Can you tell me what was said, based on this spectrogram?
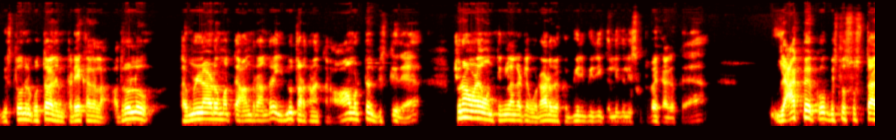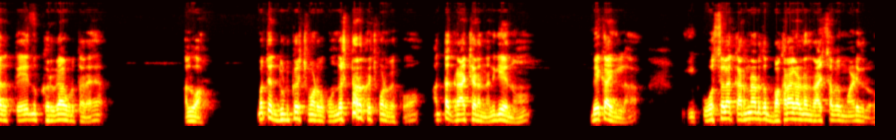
ಬಿಸಿಲು ಅಂದ್ರೆ ಗೊತ್ತಲ್ಲ, ನಿಮ್ಗೆ ತಡೆಯೋಕ್ಕಾಗಲ್ಲ. ಅದರಲ್ಲೂ ತಮಿಳ್ನಾಡು ಮತ್ತು ಆಂಧ್ರ ಅಂದರೆ ಇನ್ನೂ ತಡ್ಕೊಳಕ್ಕಲ್ಲ ಆ ಮಟ್ಟದ ಬಿಸಿಲಿದೆ. ಚುನಾವಣೆ ಒಂದು ತಿಂಗಳಂಗಟ್ಲೆ ಓಡಾಡಬೇಕು, ಬೀದಿ ಬೀದಿ ಗಲ್ಲಿ ಗಲ್ಲಿ ಸುತ್ತಬೇಕಾಗತ್ತೆ ಯಾಕೆ ಬೇಕು? ಬಿಸಿಲು ಸುಸ್ತಾಗುತ್ತೆ, ಇನ್ನು ಕರ್ಗಾಗ್ಬಿಡ್ತಾರೆ. ಅಲ್ವಾ? ಮತ್ತೆ ದುಡ್ಡು ಖರ್ಚು ಮಾಡಬೇಕು, ಒಂದಷ್ಟಾರು ಖರ್ಚು ಮಾಡಬೇಕು ಅಂತ ಗ್ರಾಚಾರ ನನಗೇನು ಬೇಕಾಗಿಲ್ಲ. ಈ ಕೋಸಲ ಕರ್ನಾಟಕದ ಬಕರಾಗಳನ್ನ ರಾಜ್ಯಸಭೆಗೆ ಮಾಡಿದ್ರು.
